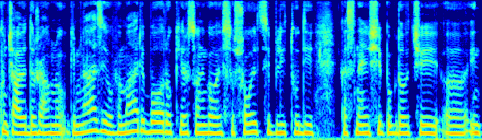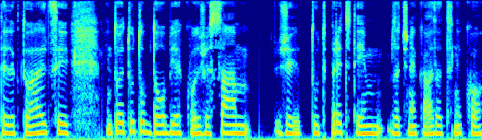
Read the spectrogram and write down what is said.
Končal je državno gimnazijo v Mariboru, kjer so njegovi sošolci bili tudi kasnejši pogdoči uh, intelektualci in to je tudi obdobje, ko že sam že tudi predtem začne kazati neko,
